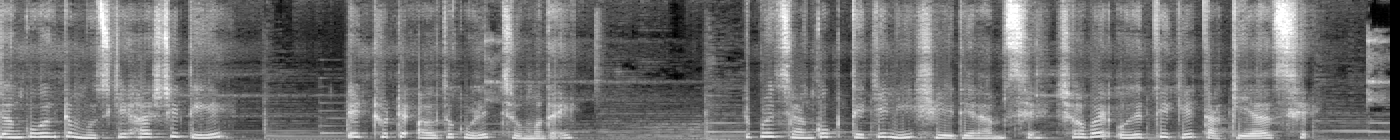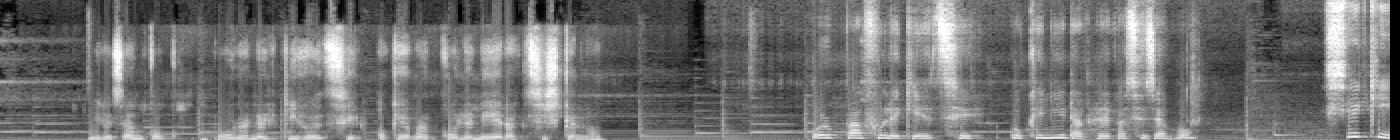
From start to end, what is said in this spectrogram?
জাঙ্কুক একটা মুচকি হাসি দিয়ে এর ঠোঁটে আলতো করে চুমো দেয়। এরপর জাঙ্কুক ডেকে নিয়ে শুয়ে দিয়ে নামছে। সবাই ওদের দিকে তাকিয়ে আছে। কিরে জাঙ্কুক বৌরানীর কি হয়েছে? ওকে আবার কোলে নিয়ে রাখছিস কেন? ওর পা ফুলে গিয়েছে। ওকে নিয়ে ডাক্তারের কাছে যাব। সে কি?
